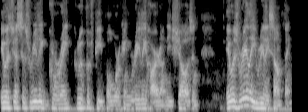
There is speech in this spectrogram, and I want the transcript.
it was just this really great group of people working really hard on these shows, and it was really, really something.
